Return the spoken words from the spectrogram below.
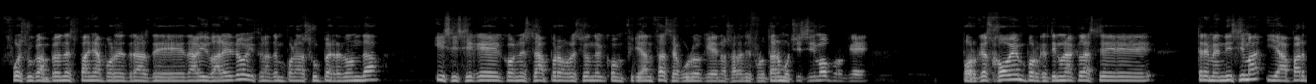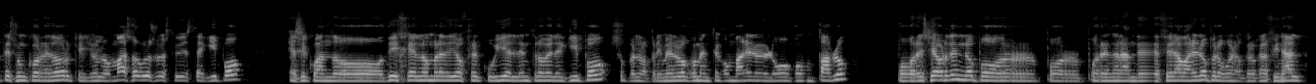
fue su campeón de España por detrás de David Valero, hizo una temporada súper redonda y si sigue con esa progresión de confianza seguro que nos hará disfrutar muchísimo porque, porque es joven, porque tiene una clase tremendísima y aparte es un corredor que yo lo más orgulloso que estoy de este equipo es que cuando dije el nombre de Joffre Cuyel dentro del equipo, lo primero lo comenté con Valero y luego con Pablo, por ese orden, no por, por, por engrandecer a Valero, pero bueno, creo que al final,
